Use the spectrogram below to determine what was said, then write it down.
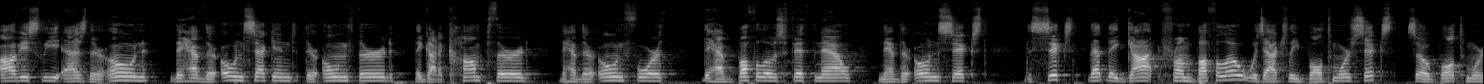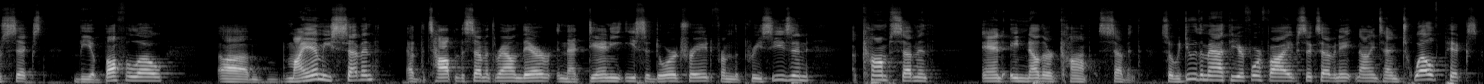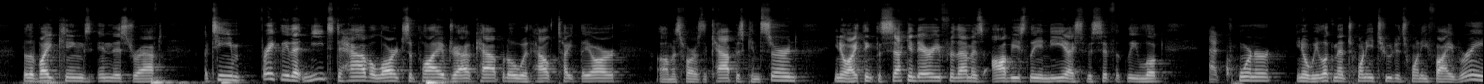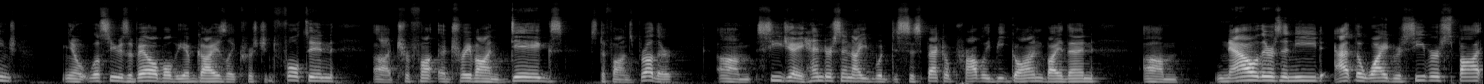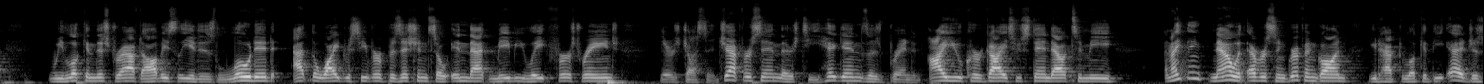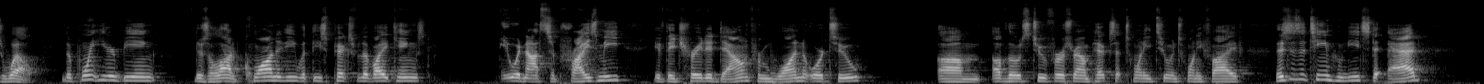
obviously, as their own. They have their own second, their own third. They got a comp third. They have their own fourth. They have Buffalo's fifth now. They have their own sixth. The sixth that they got from Buffalo was actually Baltimore's sixth. So Baltimore's sixth via Buffalo. Um, Miami seventh at the top of the seventh round there in that Danny Isidora trade from the preseason. A comp seventh and another comp seventh. So we do the math here 4, 5, 6, 7, 8, 9, 10, 12 picks for the Vikings in this draft. A team, frankly, that needs to have a large supply of draft capital with how tight they are um, as far as the cap is concerned. You know, I think the secondary for them is obviously a need. I specifically look at corner. You know, we look in that 22 to 25 range. You know, we'll see who's available. We have guys like Kristian Fulton, uh, uh, Trevon Diggs, Stefon's brother. Um, CJ Henderson, I would suspect, will probably be gone by then. Um, now there's a need at the wide receiver spot. We look in this draft, obviously, it is loaded at the wide receiver position. So, in that maybe late first range, there's Justin Jefferson, there's Tee Higgins, there's Brandon Aiyuk are guys who stand out to me. And I think now with Everson Griffen gone, you'd have to look at the edge as well. The point here being there's a lot of quantity with these picks for the Vikings. It would not surprise me if they traded down from one or two um, of those two first round picks at 22 and 25. This is a team who needs to add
